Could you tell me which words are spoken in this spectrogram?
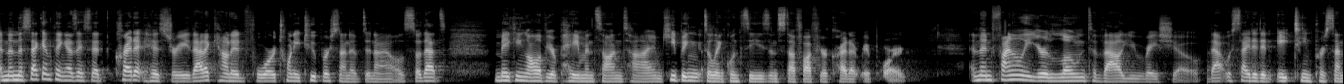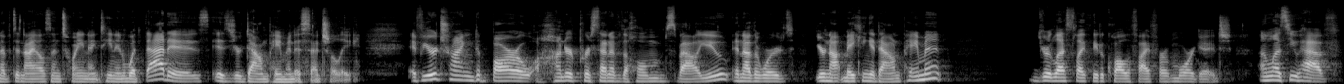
And then the second thing, as I said, credit history, that accounted for 22% of denials. So that's making all of your payments on time, keeping delinquencies and stuff off your credit report. And then finally, your loan to value ratio. That was cited in 18% of denials in 2019. And what that is, is your down payment essentially. If you're trying to borrow 100% of the home's value, in other words, you're not making a down payment, you're less likely to qualify for a mortgage unless you have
